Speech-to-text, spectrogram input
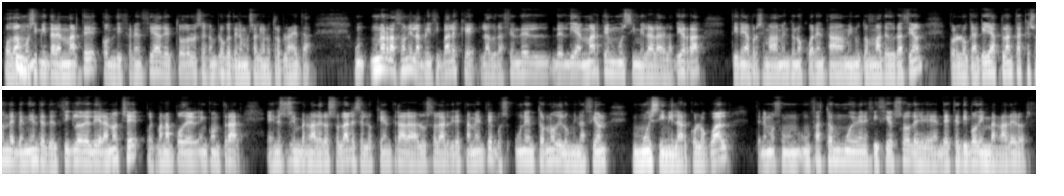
podamos imitar en Marte, con diferencia de todos los ejemplos que tenemos aquí en nuestro planeta. una razón y la principal es que la duración del, del día en Marte es muy similar a la de la Tierra tiene aproximadamente unos 40 minutos más de duración, por lo que aquellas plantas que son dependientes del ciclo del día y la noche, pues van a poder encontrar en esos invernaderos solares en los que entra la luz solar directamente, pues un entorno de iluminación muy similar, con lo cual tenemos un, factor muy beneficioso de, este tipo de invernaderos.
